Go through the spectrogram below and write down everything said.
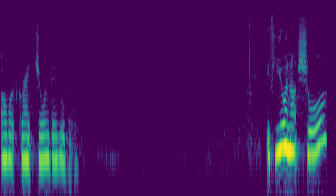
Oh, what great joy there will be. If you are not sure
